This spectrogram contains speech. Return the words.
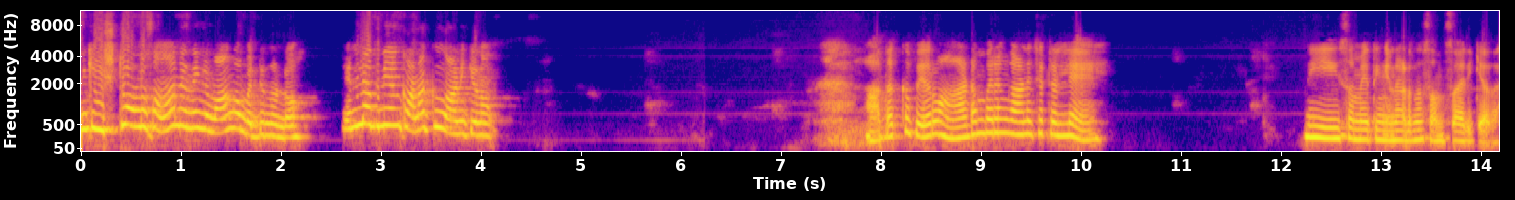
എനിക്ക് ഇഷ്ടമുള്ള സാധനം എന്തെങ്കിലും വാങ്ങാൻ പറ്റുന്നുണ്ടോ? എല്ലാത്തിനും ഞാൻ കണക്ക് കാണിക്കണം. അതൊക്കെ വെറും ആഡംബരം കാണിച്ചിട്ടല്ലേ? നീ ഈ സമയത്ത് ഇങ്ങനെ നടന്ന് സംസാരിക്കാതെ.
